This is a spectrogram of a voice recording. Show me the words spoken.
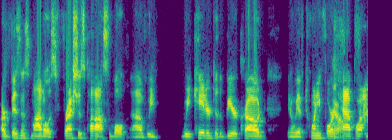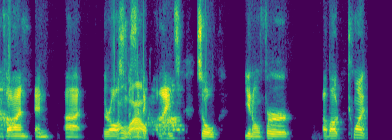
our business model as fresh as possible. Uh, we we cater to the beer crowd. You know we have 24 Yeah. tap lines on and uh, they're all Oh, wow. specific lines. So you know for about 20,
